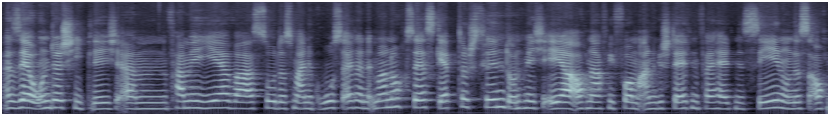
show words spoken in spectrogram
Also sehr unterschiedlich. Ähm, familiär war es so, dass meine Großeltern immer noch sehr skeptisch sind und mich eher auch nach wie vor im Angestelltenverhältnis sehen und es auch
